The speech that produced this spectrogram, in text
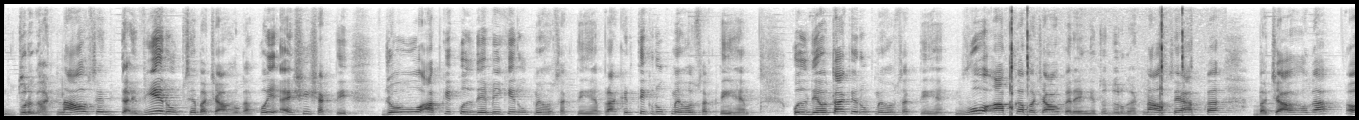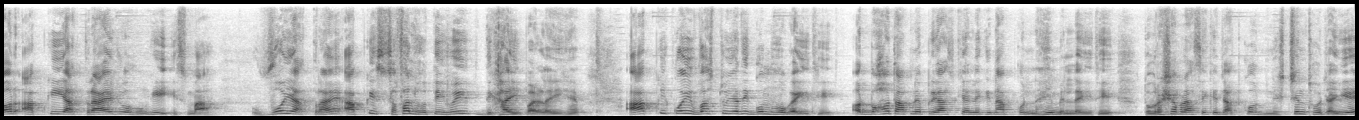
दुर्घटनाओं से दैवीय रूप से बचाव होगा। कोई ऐसी शक्ति जो आपके कुल देवी के रूप में हो सकती हैं, प्राकृतिक रूप में हो सकती हैं, कुल देवता के रूप में हो सकती हैं, वो आपका बचाव करेंगे। तो दुर्घटनाओं से आपका बचाव होगा और आपकी यात्राएँ जो होंगी इस माह, वो यात्राएँ आपकी सफल होती हुई दिखाई पड़ रही हैं। आपकी कोई वस्तु यदि गुम हो गई थी और बहुत आपने प्रयास किया लेकिन आपको नहीं मिल रही थी तो वृषभ राशि के जातकों निश्चिंत हो जाइए।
